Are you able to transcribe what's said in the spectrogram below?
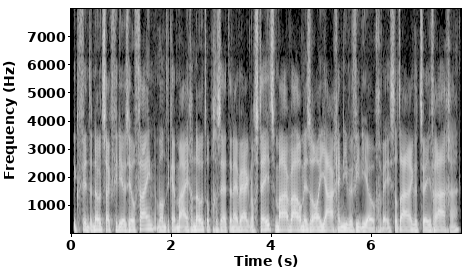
ik vind de noodzaakvideo's heel fijn, want ik heb mijn eigen noot opgezet en hij werkt nog steeds. Maar waarom is er al een jaar geen nieuwe video geweest? Dat waren eigenlijk de twee vragen.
